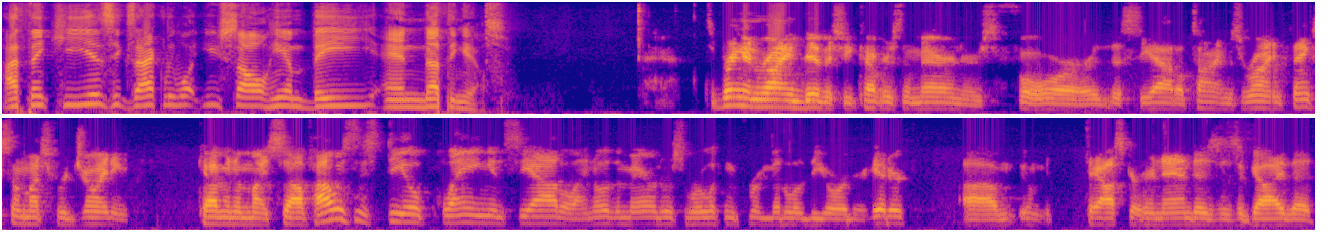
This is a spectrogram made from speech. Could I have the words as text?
I think he is exactly what you saw him be, and nothing else. To bring in Ryan Divish, he covers the Mariners for the Seattle Times. Ryan, thanks so much for joining Kevin and myself. How is this deal playing in Seattle? I know the Mariners were looking for a middle of the order hitter. Um, Teoscar Hernandez is a guy that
